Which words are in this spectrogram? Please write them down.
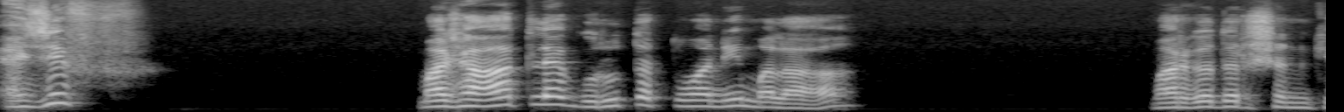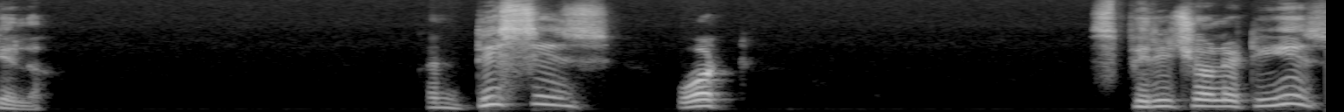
एज इफ माझ्या आतल्या गुरुतत्वाने मला मार्गदर्शन केलं. And this is what spirituality is.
